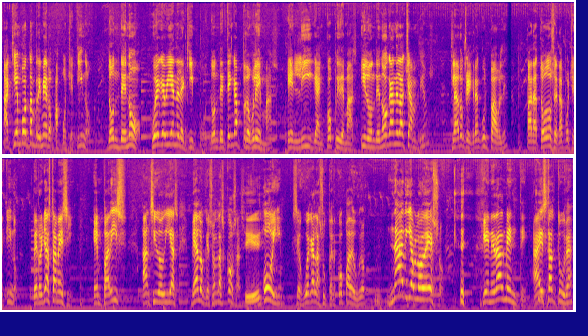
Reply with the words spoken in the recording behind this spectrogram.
¿A quién votan primero? A Pochettino. Donde no juegue bien el equipo, donde tenga problemas en liga, en copa y demás, y donde no gane la Champions, claro que el gran culpable para todos será Pochettino. Pero ya está Messi. En París han sido días, vea lo que son las cosas. Hoy se juega la Supercopa de Europa. Nadie habló de eso. Generalmente, a esta altura,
